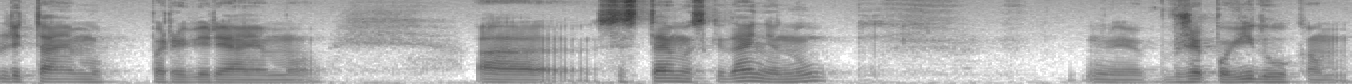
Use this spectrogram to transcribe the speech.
літаємо, перевіряємо. А системи скидання, ну е, вже по відгукам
